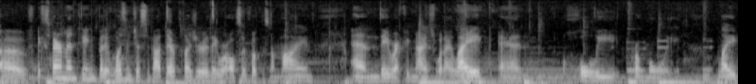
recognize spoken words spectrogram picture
of experimenting but it wasn't just about their pleasure. They were also focused on mine and they recognized what i liked and holy cramoly like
